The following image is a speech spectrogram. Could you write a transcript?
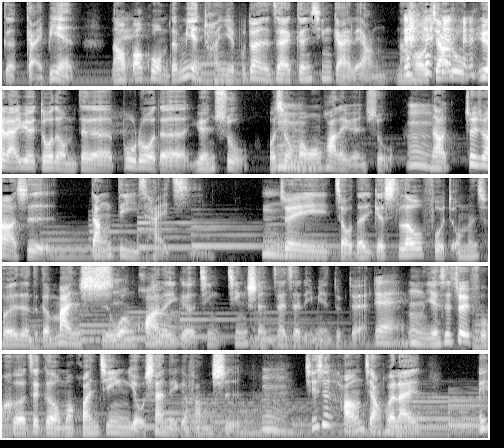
更改变，然后包括我们的面团也不断的在更新改良，然后加入越来越多的我们这个部落的元素，或是我们文化的元素。嗯，那最重要的是当地采集。嗯，最走的一个 slow food，我们所谓的这个慢食文化的一个精、嗯、精神在这里面，对不对？对，嗯，也是最符合这个我们环境友善的一个方式。嗯，其实好像讲回来，哎，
